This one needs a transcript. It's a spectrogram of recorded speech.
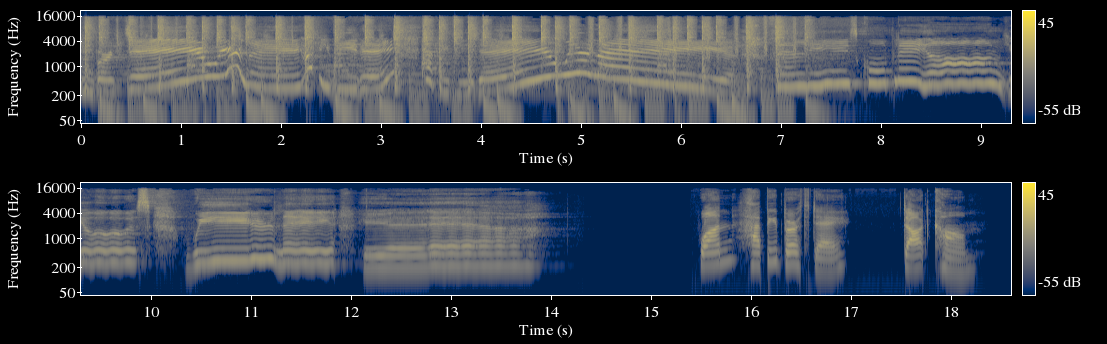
Birthday Weirdly! Happy B-Day! Happy B-Day Weirdly! Feliz cumpleaños Weirdly! Yeah! One happy birthday dot com.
